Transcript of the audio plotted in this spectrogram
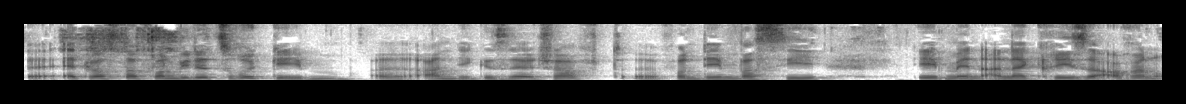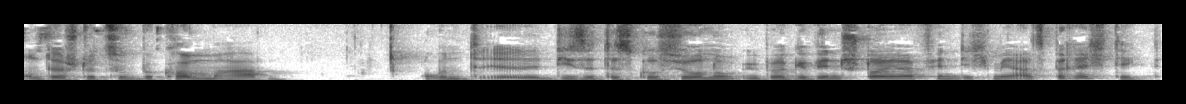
etwas davon wieder zurückgeben an die Gesellschaft, von dem, was sie eben in einer Krise auch an Unterstützung bekommen haben. Und äh, diese Diskussion um Übergewinnsteuer finde ich mehr als berechtigt.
